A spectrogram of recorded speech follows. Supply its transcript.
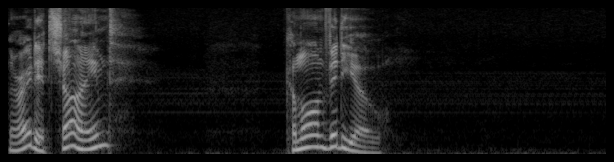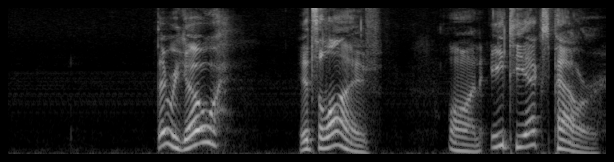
All right, it chimed. Come on, video. There we go. It's alive on ATX power.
